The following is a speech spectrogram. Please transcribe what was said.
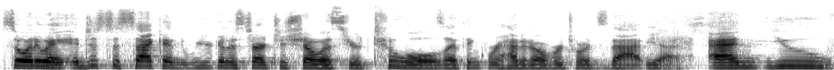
so anyway, in just a second, you're going to start to show us your tools. I think we're headed over towards that. Yes. And you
